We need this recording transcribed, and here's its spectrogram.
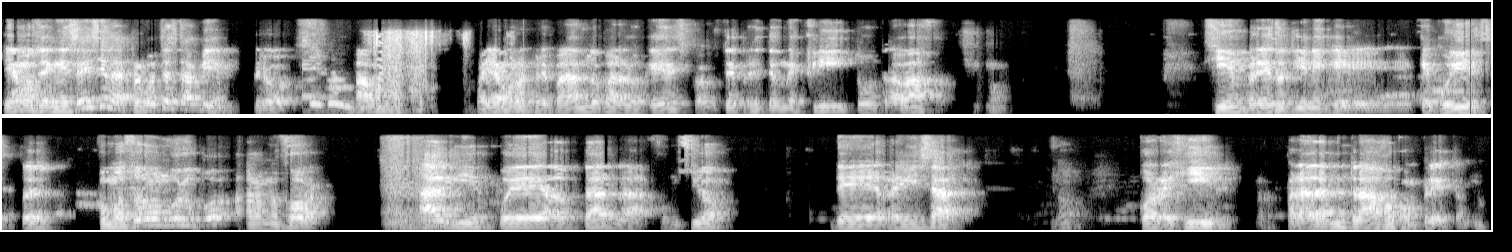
Digamos, en esencia las propuestas están bien, pero vamos, vayámonos preparando para lo que es cuando usted presenta un escrito, un trabajo, siempre eso tiene que, que pulirse. Entonces, como son un grupo, a lo mejor alguien puede adoptar la función de revisar, ¿no? Corregir, para dar un trabajo completo. ¿no?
